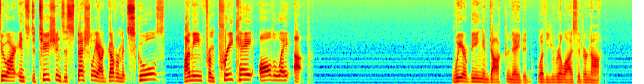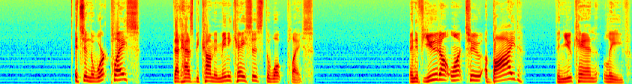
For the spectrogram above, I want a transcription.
through our institutions, especially our government schools. I mean, from pre K all the way up. We are being indoctrinated, whether you realize it or not. It's in the workplace that has become, in many cases, the woke place. And if you don't want to abide, then you can leave.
